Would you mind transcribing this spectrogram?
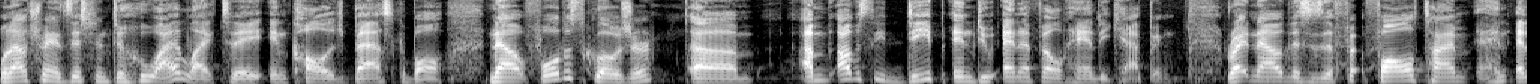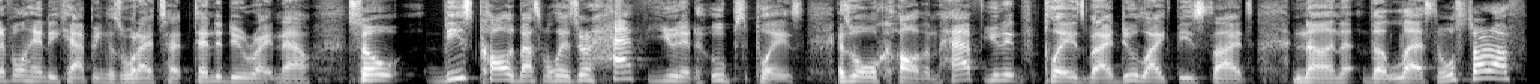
We'll now transition to who I like today in college basketball. Now, full disclosure, um, I'm obviously deep into NFL handicapping. Right now, this is a f- fall time. NFL handicapping is what I t- tend to do right now. So these college basketball plays are half unit hoops plays, is what we'll call them. Half unit plays, but I do like these sides nonetheless. And we'll start off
